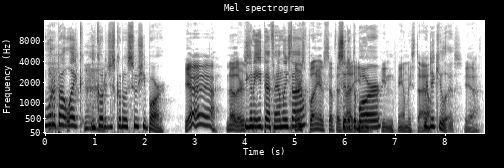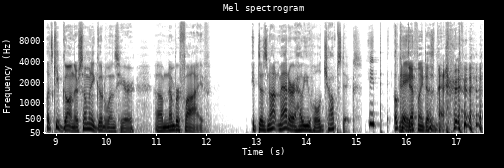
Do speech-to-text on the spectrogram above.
what about like you go to just go to a sushi bar? yeah, yeah, yeah. No, there's You gonna eat that family style? there's plenty of stuff that's Sit at the eaten- bar? eating family style. Ridiculous. Yeah. Let's keep going. There's so many good ones here. Um, number five. It does not matter how you hold chopsticks. It okay. It definitely does matter.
